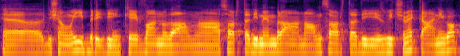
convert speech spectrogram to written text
eh, diciamo ibridi che vanno da una sorta di membrana a una sorta di switch meccanico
